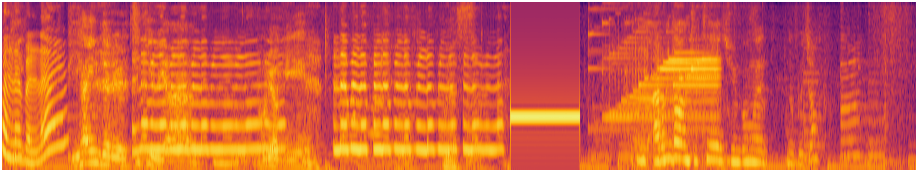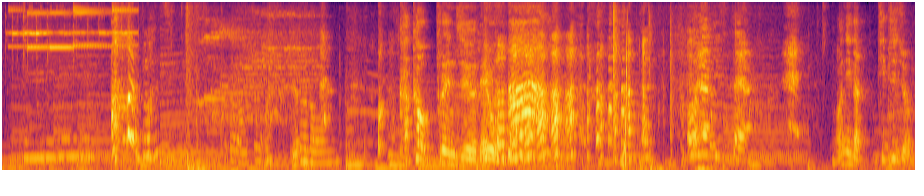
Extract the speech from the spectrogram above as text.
발라발라 비하인드를 찍기 위한 노력이 보였어. 이 아름다운 디테의 주인공은 누구죠? 뾰로롱. 카카오 프렌즈 네오. 어, 나 비슷해. 언니 나 틴트 좀.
